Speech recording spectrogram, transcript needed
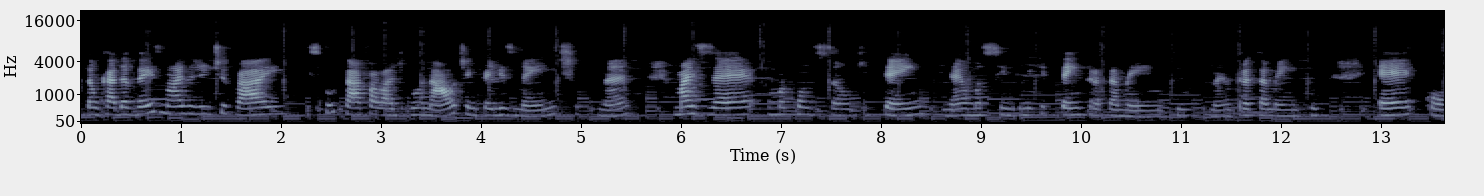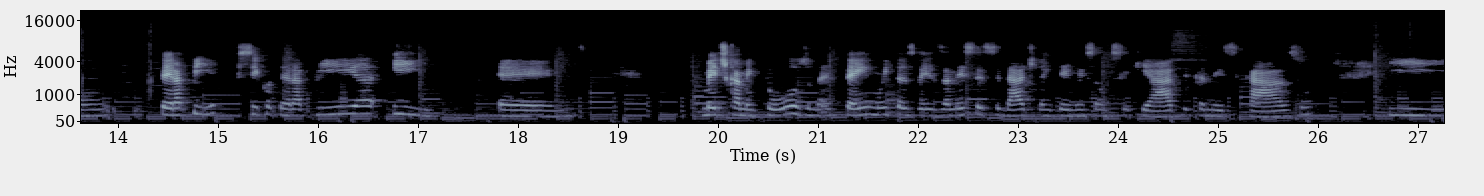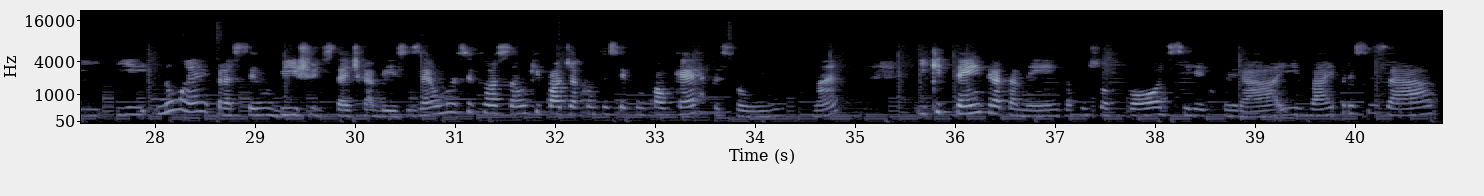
Então, cada vez mais a gente vai escutar falar de burnout, infelizmente, né? Mas é uma condição que tem, né? Uma síndrome que tem tratamento, né? O tratamento é com terapia, psicoterapia e é, medicamentoso, né? Tem muitas vezes a necessidade da intervenção psiquiátrica nesse caso. E, e não é para ser um bicho de sete cabeças, é uma situação que pode acontecer com qualquer pessoa, né? E que tem tratamento, a pessoa pode se recuperar e vai precisar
